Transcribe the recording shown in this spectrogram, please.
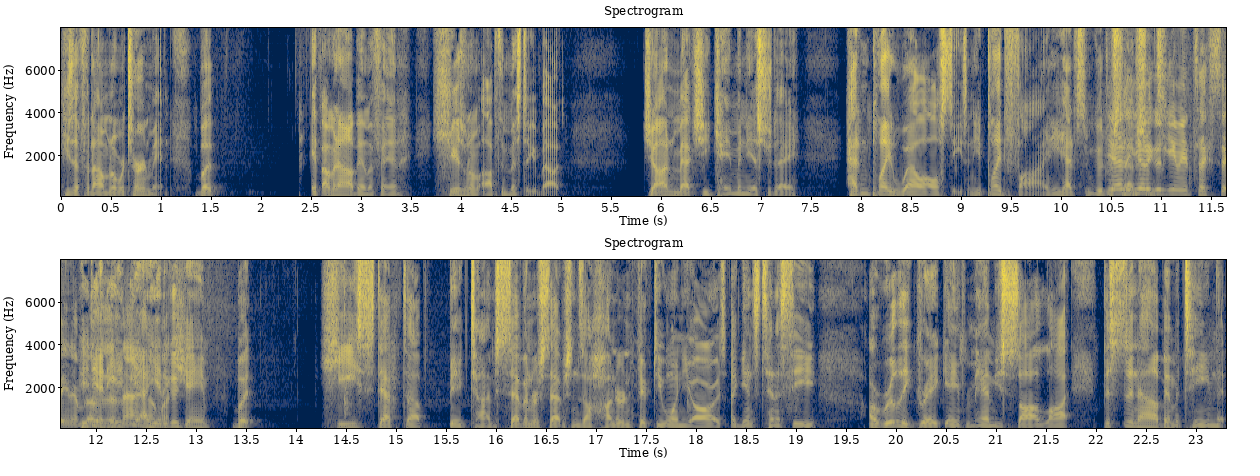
he's a phenomenal return man. But if I'm an Alabama fan, here's what I'm optimistic about. John Metchie came in yesterday, hadn't played well all season. He played fine. He had some good He had, receptions. he had a good game in Texas A&M. He did. He, that, yeah, he had a good game, but he stepped up big time. Seven receptions, 151 yards against Tennessee. A really great game from him. You saw a lot. This is an Alabama team that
